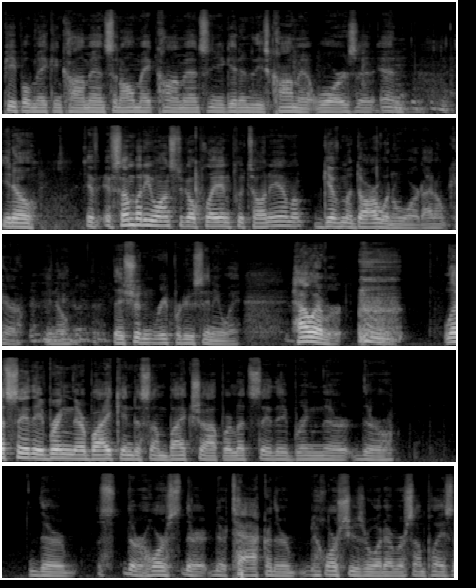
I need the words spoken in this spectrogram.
people making comments, and I'll make comments, and you get into these comment wars. And, and you know, if, if somebody wants to go play in plutonium, give them a Darwin Award. I don't care. You know, they shouldn't reproduce anyway. However, let's say they bring their bike into some bike shop, or let's say they bring their their their their horse their their tack or their horseshoes or whatever someplace.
